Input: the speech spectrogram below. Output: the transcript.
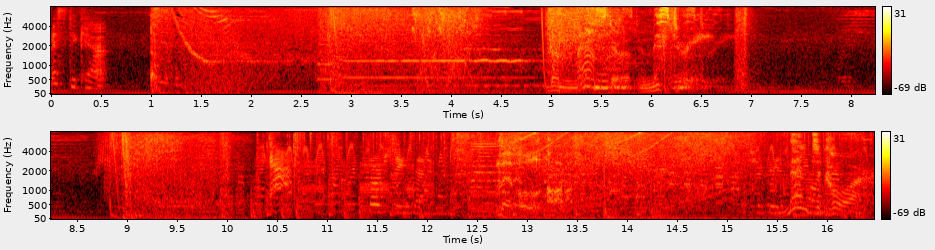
Mr. Cat. The master of mystery. Level up. Manticore.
